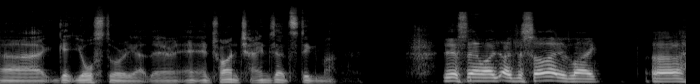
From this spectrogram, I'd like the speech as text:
uh, get your story out there and, and, try and change that stigma. Yeah, Sam. I, I decided like uh,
